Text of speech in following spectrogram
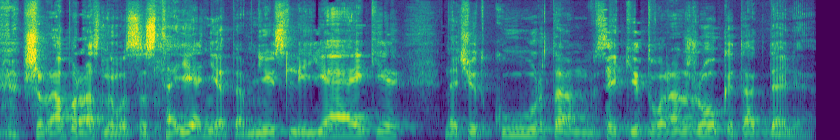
шарообразного состояния, там несли яйки, значит, кур, там всякий творожок и так далее.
